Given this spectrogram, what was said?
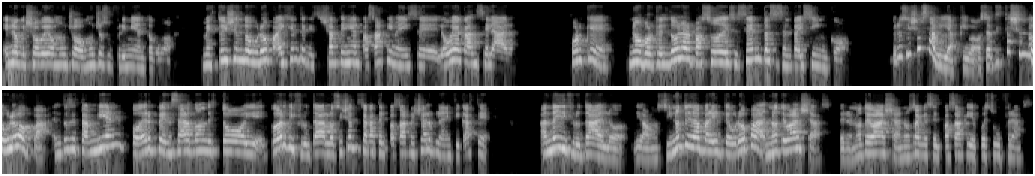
Es lo que yo veo mucho, mucho sufrimiento, como me estoy yendo a Europa, hay gente que ya tenía el pasaje y me dice, lo voy a cancelar. ¿Por qué? No, porque el dólar pasó de 60 a 65. Pero si ya sabías que iba, o sea, te estás yendo a Europa, entonces también poder pensar dónde estoy, poder disfrutarlo, si ya te sacaste el pasaje, ya lo planificaste, anda y disfrutalo, digamos. Si no te da para irte a Europa, no te vayas, pero no te vayas, no saques el pasaje y después sufras.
